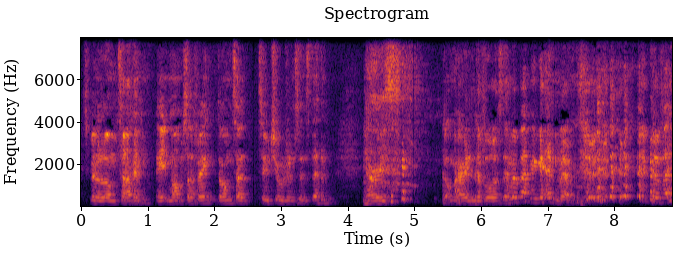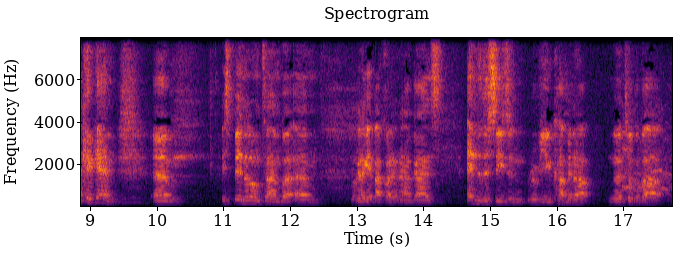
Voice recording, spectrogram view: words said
It's been a long time, eight months I think. Dom's had two children since then. Gary's got married and divorced. Then we're back again, man. we're back again. Um, it's been a long time, but um, we're gonna get back on it now, guys. End of the season review coming up. I'm gonna talk about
